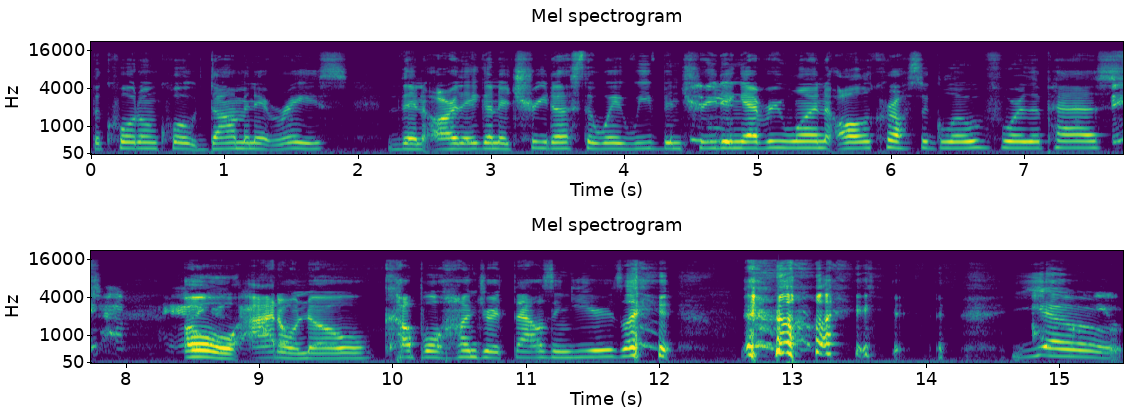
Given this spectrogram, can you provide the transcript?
the quote unquote dominant race then are they gonna treat us the way we've been treating everyone all across the globe for the past They have panic oh i don't know couple hundred thousand years? Like, like yo.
